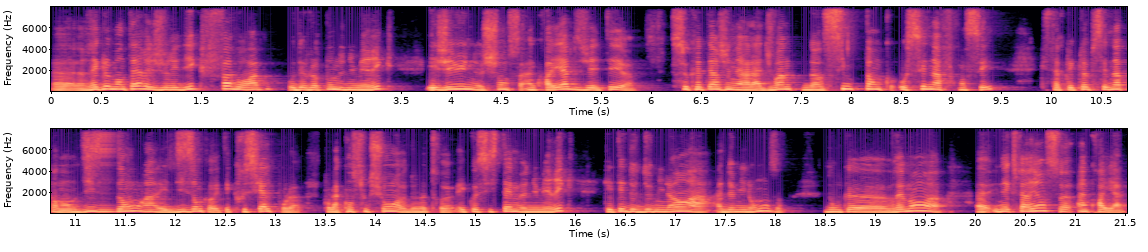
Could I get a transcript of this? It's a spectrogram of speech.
réglementaire et juridique favorable au développement du numérique. Et j'ai eu une chance incroyable. J'ai été secrétaire générale adjointe d'un think tank au Sénat français qui s'appelait Club Sénat pendant dix ans, hein, et dix ans qui ont été cruciales pour la, construction euh, de notre écosystème numérique, qui était de 2001 à, à 2011. Donc euh, vraiment euh, une expérience incroyable.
